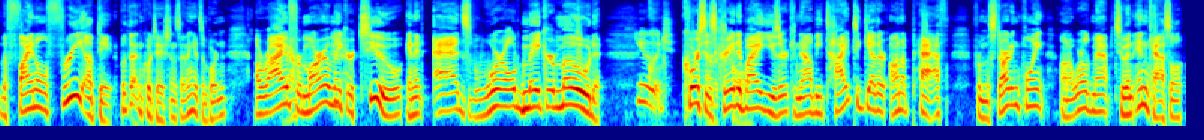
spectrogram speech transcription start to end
The final free update, put that in quotations. I think it's important. Arrived Yeah. for Mario mm. Maker 2 and it adds World Maker mode. Huge. Courses created cool. by a user can now be tied together on a path from the starting point on a world map to an end castle.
